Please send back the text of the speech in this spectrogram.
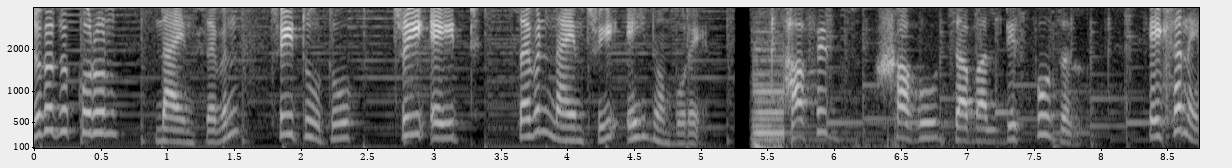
যোগাযোগ করুন nine seven three two two three eight seven nine three এই নম্বরে। হাফেজ শাহ জামাল ডিসপোজাল। এখানে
